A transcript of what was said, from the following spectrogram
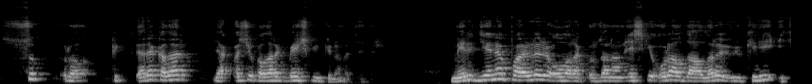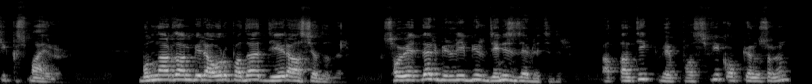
subtropiklere kadar yaklaşık olarak 5 bin kilometredir. Meridyene paralel olarak uzanan eski Ural Dağları ülkeyi iki kısma ayırır. Bunlardan biri Avrupa'da, diğeri Asya'dadır. Sovyetler Birliği bir deniz devletidir. Atlantik ve Pasifik Okyanusu'nun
